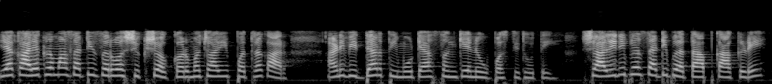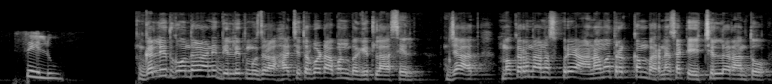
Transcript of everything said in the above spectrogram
या कार्यक्रमासाठी सर्व शिक्षक कर्मचारी पत्रकार आणि विद्यार्थी मोठ्या संख्येने उपस्थित होते. शालिनी प्लससाठी प्रताप काकडे सेलू. गल्लीत गोंधळ आणि दिल्लीत मुजरा हा चित्रपट आपण बघितला असेल ज्यात मकरंद अनसपुरे अनामत रक्कम भरण्यासाठी चिल्लर आणतो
